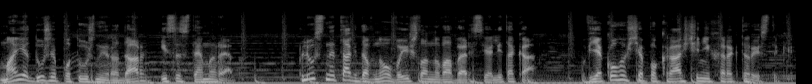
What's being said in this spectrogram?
Має дуже потужний радар і системи РЕБ. Плюс не так давно вийшла нова версія літака, в якого ще покращені характеристики.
